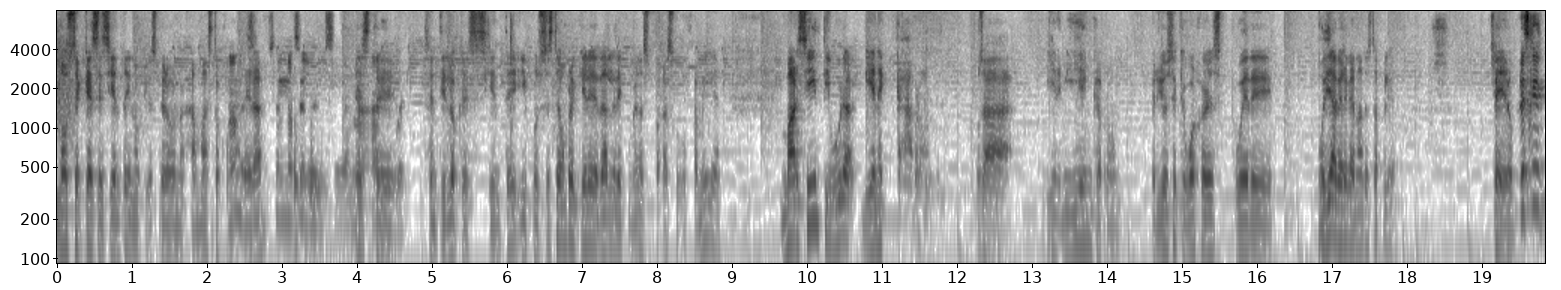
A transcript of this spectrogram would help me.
no sé qué se siente y no espero jamás tocar madera. No, se le este, sentir lo que se siente y pues este hombre quiere darle de comer a su, familia. Marcin Tibura viene cabrón, o sea, viene bien cabrón, pero yo sé que Warhorse puede, podía haber ganado esta pelea. Pero, es que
